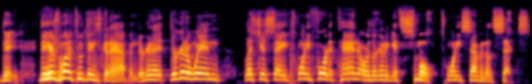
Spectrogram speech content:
they, they- here's one of two things going to happen. They're gonna they're gonna win. Let's just say 24 to 10, or they're gonna get smoked 27 to six.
